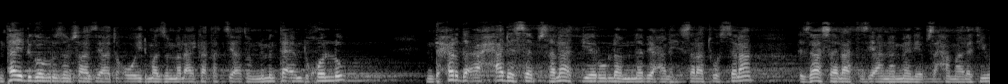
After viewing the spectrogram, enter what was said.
እንታይ ድገብሩ እዞም ሰባት እዚኣቶ ወይ ድማ እዞም መላእካታት እዚኣቶም ንምንታይ እዮም ድኮሉ እንድሕር ድኣ ሓደ ሰብ ሰላት ገይሩሎም ነቢ ዓለህ ሰላት ወሰላም እዛ ሰላት እዚኣ ናብ መን የብጽሓ ማለት እዩ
